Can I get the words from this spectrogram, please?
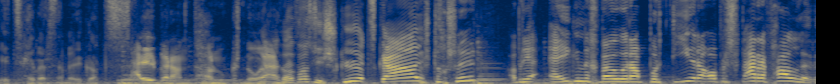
Jetzt haben wir es nämlich gerade selber an die Hand genommen. Ja, das ist gutes Geld. Das ist doch schön. Aber ich wollte eigentlich rapportieren, aber Sperrenfaller.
